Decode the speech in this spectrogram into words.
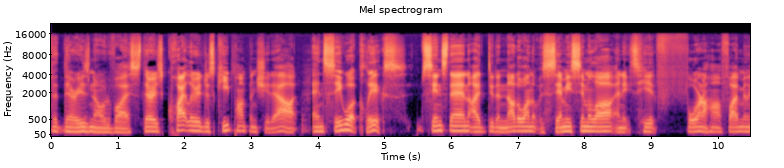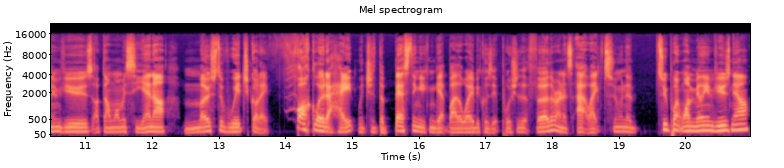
that there is no advice. There is quite literally just keep pumping shit out and see what clicks. Since then, I did another one that was semi similar and it's hit four and a half, five million views. I've done one with Sienna, most of which got a fuckload of hate, which is the best thing you can get, by the way, because it pushes it further and it's at like two and a 2.1 million views now.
